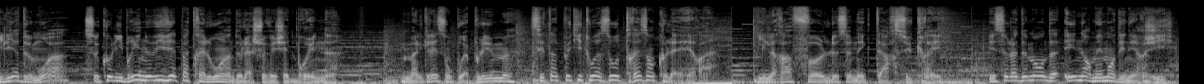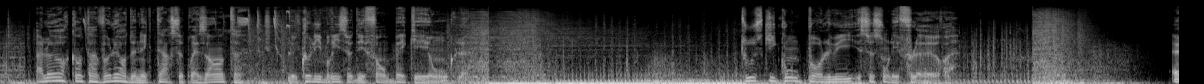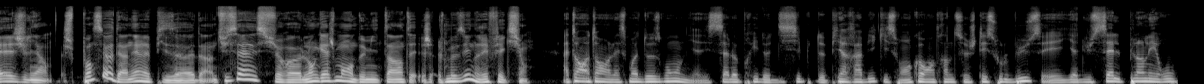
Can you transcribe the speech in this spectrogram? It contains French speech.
Il y a deux mois, ce colibri ne vivait pas très loin de la chevêchette brune. Malgré son poids plume, c'est un petit oiseau très en colère. Il raffole de ce nectar sucré. Et cela demande énormément d'énergie. Alors, quand un voleur de nectar se présente, le colibri se défend bec et ongle. Tout ce qui compte pour lui, ce sont les fleurs. Eh Julien, je pensais au dernier épisode, tu sais, sur euh, l'engagement en demi-teinte, je, je me faisais une réflexion. Attends, attends, laisse-moi deux secondes. Il y a des saloperies de disciples de Pierre Rabhi qui sont encore en train de se jeter sous le bus et il y a du sel plein les roues.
